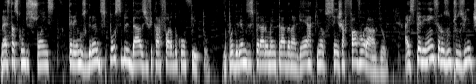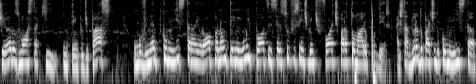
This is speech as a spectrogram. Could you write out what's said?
Nestas condições, teremos grandes possibilidades de ficar fora do conflito e poderemos esperar uma entrada na guerra que não seja favorável. A experiência nos últimos 20 anos mostra que, em tempo de paz, O movimento comunista na Europa não tem nenhuma hipótese de ser suficientemente forte para tomar o poder. A ditadura do Partido Comunista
